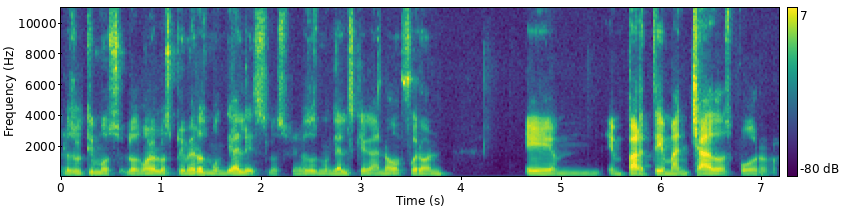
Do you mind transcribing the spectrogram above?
los últimos, los, bueno, los primeros mundiales, los primeros dos mundiales que ganó fueron eh, en parte manchados por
